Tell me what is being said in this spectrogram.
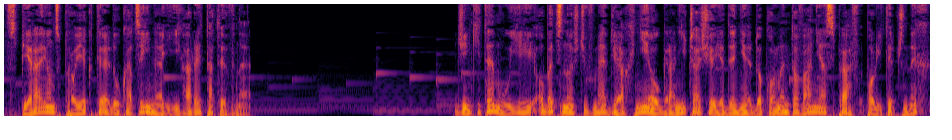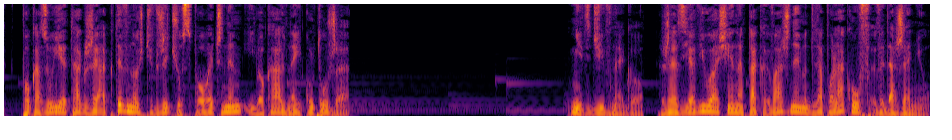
wspierając projekty edukacyjne i charytatywne. Dzięki temu jej obecność w mediach nie ogranicza się jedynie do komentowania spraw politycznych, pokazuje także aktywność w życiu społecznym i lokalnej kulturze. Nic dziwnego, że zjawiła się na tak ważnym dla Polaków wydarzeniu.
